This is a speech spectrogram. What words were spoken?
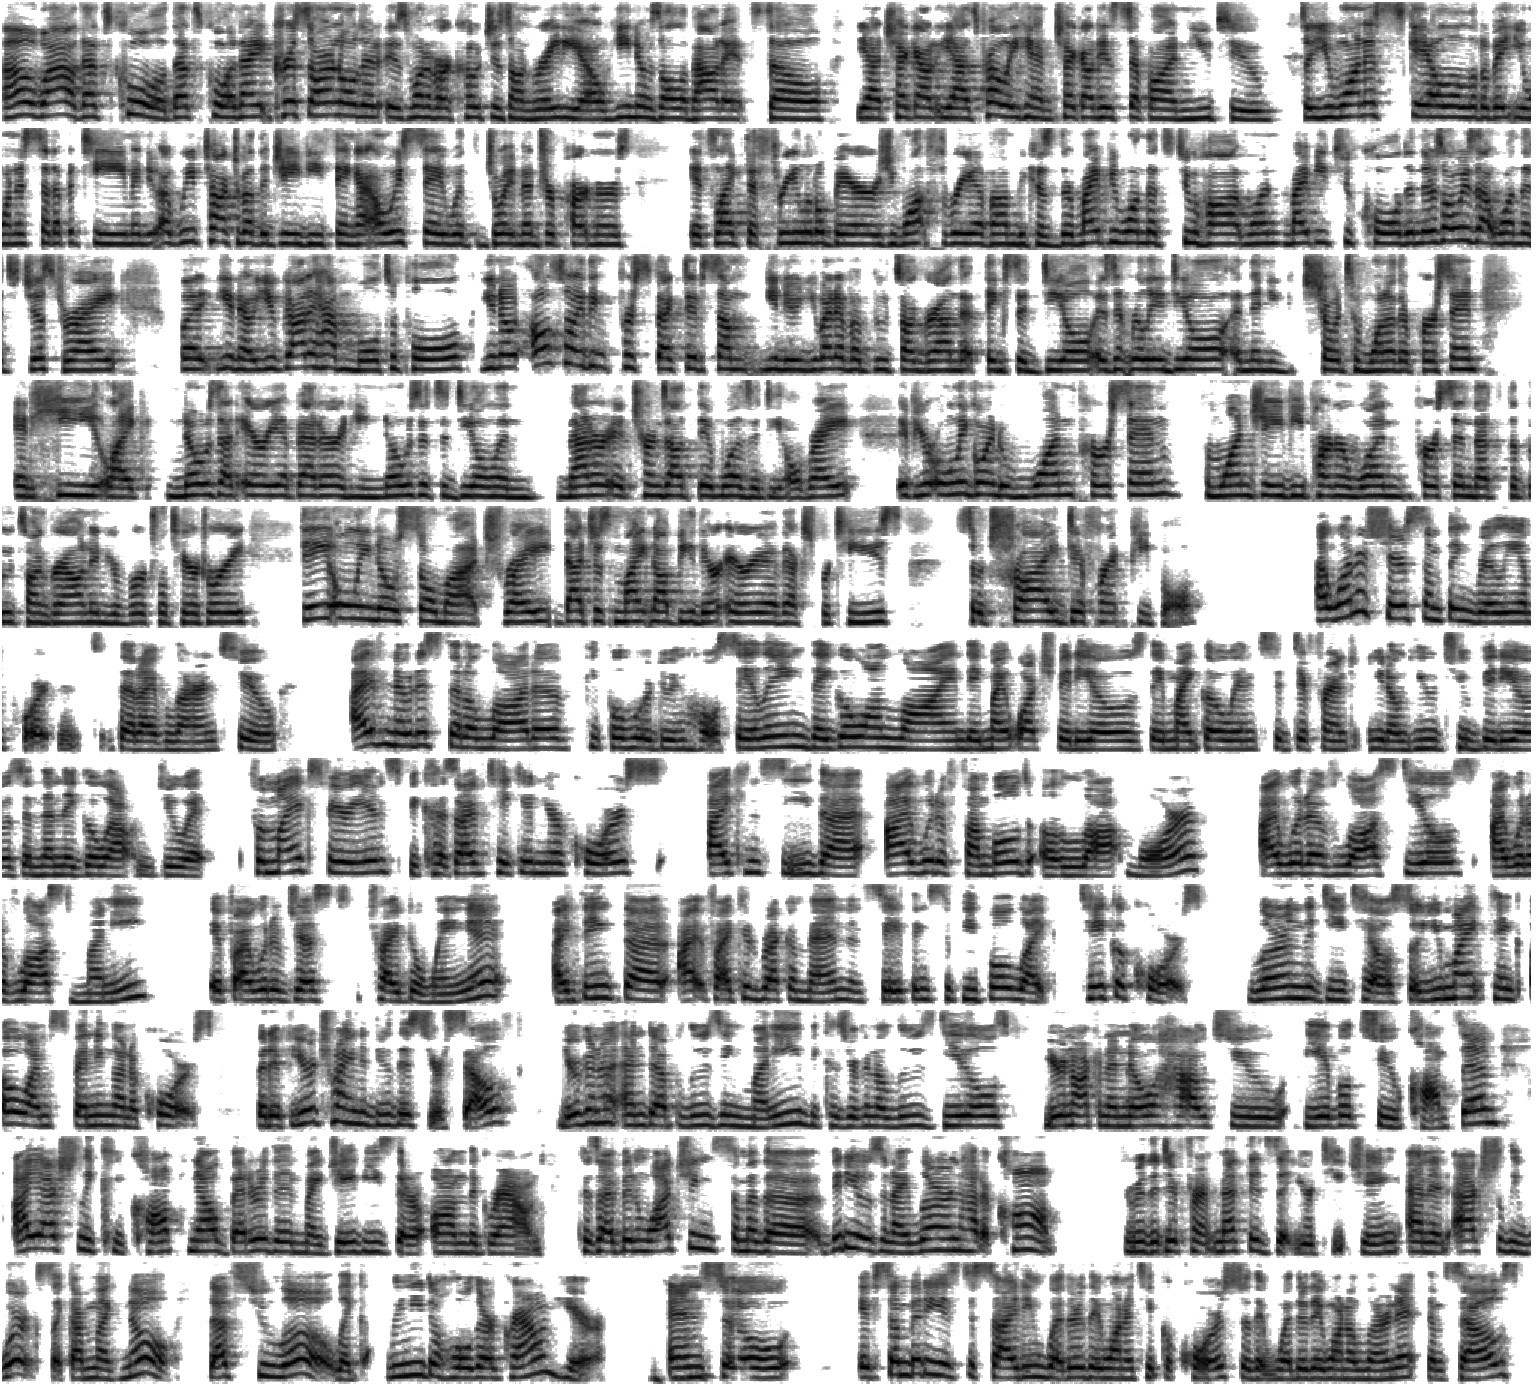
Oh wow, that's cool. That's cool. And I, Chris Arnold is one of our coaches on radio. He knows all about it. So yeah, check out. Yeah, it's probably him. Check out his stuff on YouTube. So you want to scale a little bit. You want to set up a team, and uh, we've talked about the JV thing. I always say with joint venture partners, it's like the three little bears. You want three of them because there might be one that's too hot, one might be too cold, and there's always that one that's just right. But, you know, you've got to have multiple. You know, also, I think perspective, some, you know, you might have a boots on ground that thinks a deal isn't really a deal, and then you show it to one other person and he like knows that area better and he knows it's a deal and matter it turns out it was a deal right if you're only going to one person one jv partner one person that's the boots on ground in your virtual territory they only know so much, right? That just might not be their area of expertise. So try different people. I want to share something really important that I've learned too. I've noticed that a lot of people who are doing wholesaling, they go online, they might watch videos, they might go into different, you know, YouTube videos and then they go out and do it. From my experience, because I've taken your course, I can see that I would have fumbled a lot more. I would have lost deals. I would have lost money if I would have just tried to wing it. I think that I, if I could recommend and say things to people like take a course, learn the details. So you might think, oh, I'm spending on a course. But if you're trying to do this yourself, you're going to end up losing money because you're going to lose deals. You're not going to know how to be able to comp them. I actually can comp now better than my JVs that are on the ground because I've been watching some of the videos and I learned how to comp through the different methods that you're teaching and it actually works. Like I'm like, no, that's too low. Like we need to hold our ground here. Mm-hmm. And so if somebody is deciding whether they want to take a course or that whether they want to learn it themselves,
